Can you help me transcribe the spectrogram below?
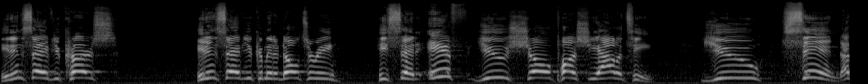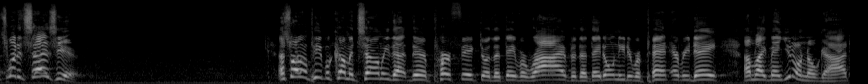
He didn't say if you curse. He didn't say if you commit adultery. He said, if you show partiality, you sin. That's what it says here. That's why when people come and tell me that they're perfect or that they've arrived or that they don't need to repent every day, I'm like, man, you don't know God.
